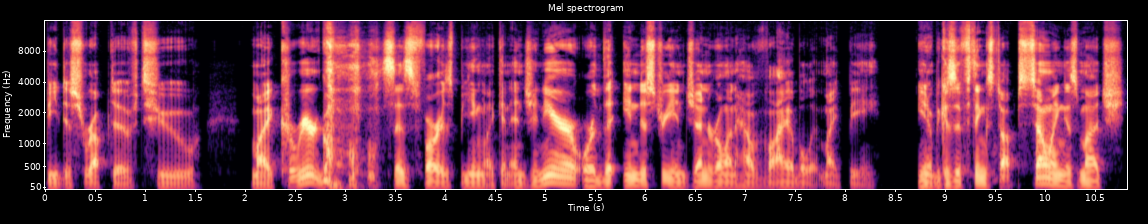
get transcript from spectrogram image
be disruptive to my career goals as far as being like an engineer or the industry in general and how viable it might be. You know, because if things stop selling as much,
